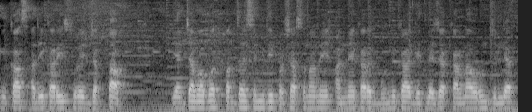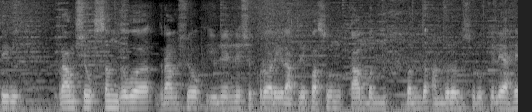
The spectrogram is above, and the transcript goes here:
विकास अधिकारी सुरेश जगताप यांच्याबाबत पंचायत समिती प्रशासनाने अन्यायकारक भूमिका घेतल्याच्या कारणावरून जिल्ह्यातील ग्रामसेवक संघ व ग्रामसेवक युनियनने शुक्रवारी रात्रीपासून काम बंद बंद आंदोलन सुरू केले आहे.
